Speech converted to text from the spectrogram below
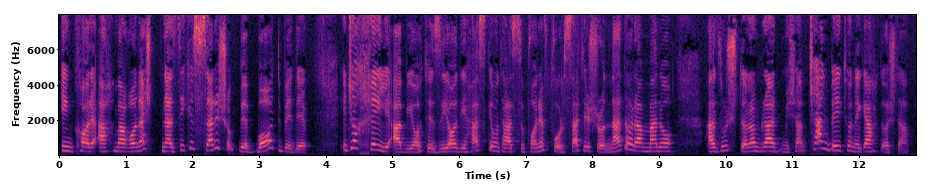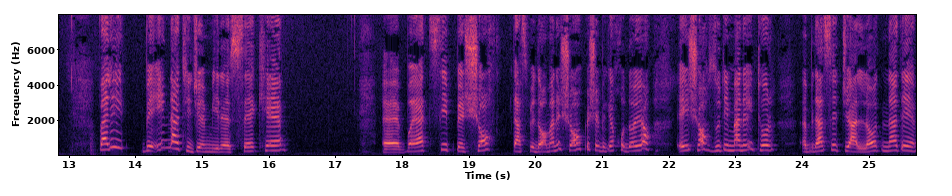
این کار احمقانش نزدیک سرش رو به باد بده. اینجا خیلی ابیات زیادی هست که متاسفانه فرصتش رو ندارم. منو از روش دارم رد میشم. چند بیت رو نگه داشتم. ولی به این نتیجه می‌رسه که باید سیب به شاه دست به دامن شاه بشه. بگه خدایا ای شاه زودی منو اینطور دست جلاد نده.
